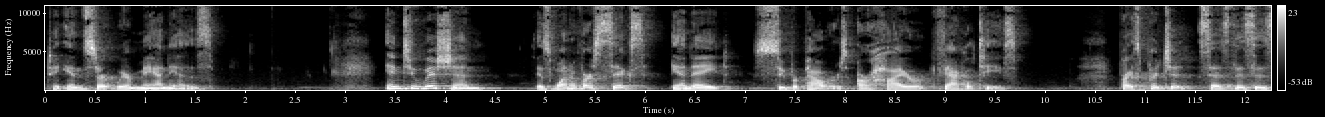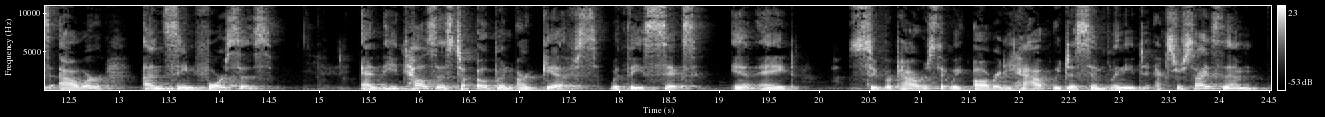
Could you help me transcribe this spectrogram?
to insert where man is. Intuition is one of our six innate superpowers, our higher faculties. Price Pritchett says this is our unseen forces. And he tells us to open our gifts with these six innate superpowers that we already have. We just simply need to exercise them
